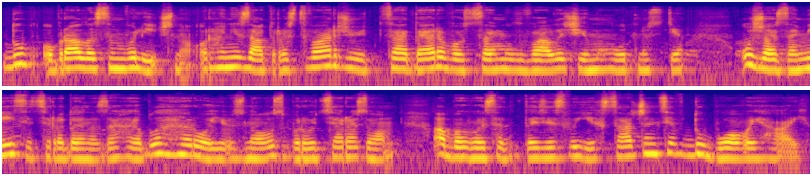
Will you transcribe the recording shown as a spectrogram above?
Дуб обрали символічно. Організатори стверджують, це дерево символ величі й могутності. Уже за місяць родини загиблих героїв знову зберуться разом, аби висадити зі своїх саджанців дубовий гай.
